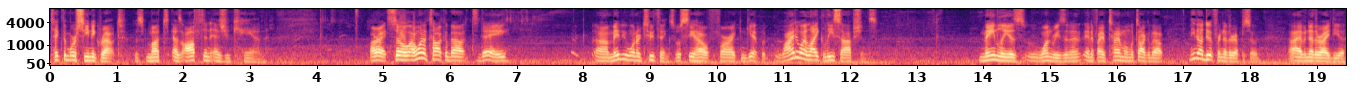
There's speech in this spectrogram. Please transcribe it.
take the more scenic route as much as often as you can. All right, so I want to talk about today uh, maybe one or two things. We'll see how far I can get. But why do I like lease options? Mainly is one reason, and if I have time, I'm going to talk about. Maybe I'll do it for another episode. I have another idea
